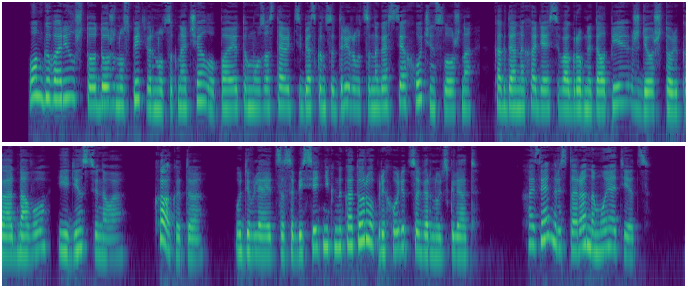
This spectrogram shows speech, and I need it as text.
Он говорил, что должен успеть вернуться к началу, поэтому заставить себя сконцентрироваться на гостях очень сложно, когда, находясь в огромной толпе, ждешь только одного, единственного. «Как это?» – удивляется собеседник, на которого приходится вернуть взгляд. «Хозяин ресторана мой отец».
